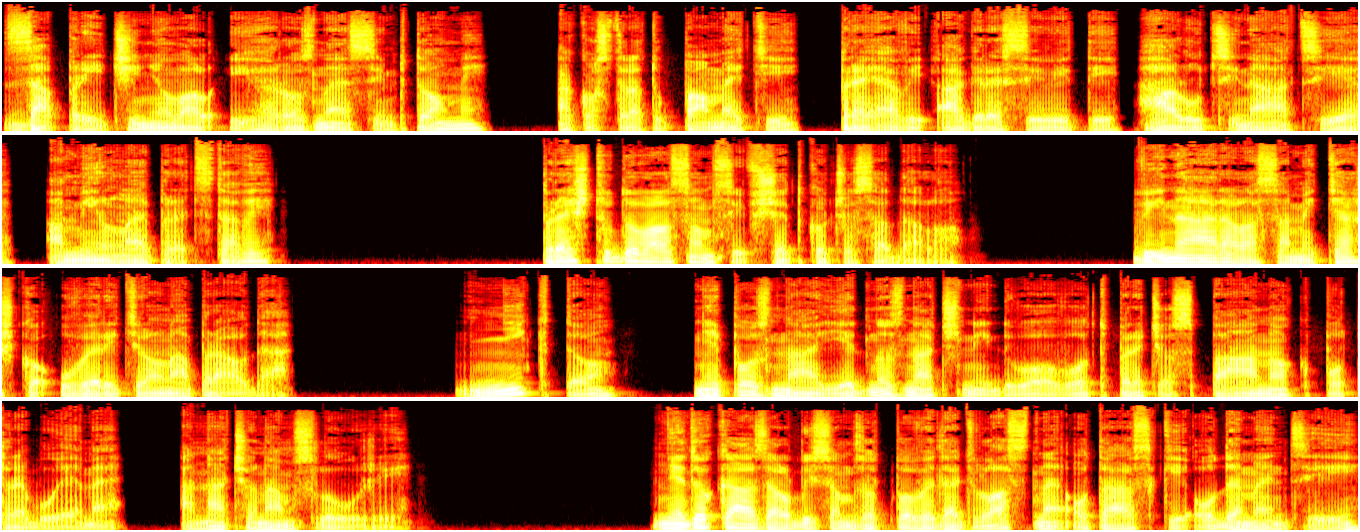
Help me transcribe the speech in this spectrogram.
zapríčiňoval ich hrozné symptómy, ako stratu pamäti, prejavy agresivity, halucinácie a milné predstavy? Preštudoval som si všetko, čo sa dalo. Vynárala sa mi ťažko uveriteľná pravda. Nikto nepozná jednoznačný dôvod, prečo spánok potrebujeme a na čo nám slúži. Nedokázal by som zodpovedať vlastné otázky o demencii,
